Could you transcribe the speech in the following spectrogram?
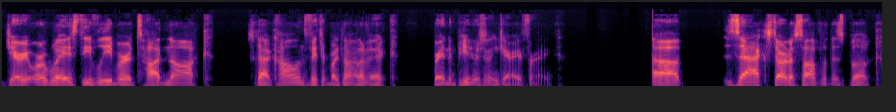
Jerry Ordway, Steve Lieber, Todd Nauck, Scott Kolins, Viktor Bogdanovic, Brandon Peterson, and Gary Frank. Uh, Zach, start us off with this book.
